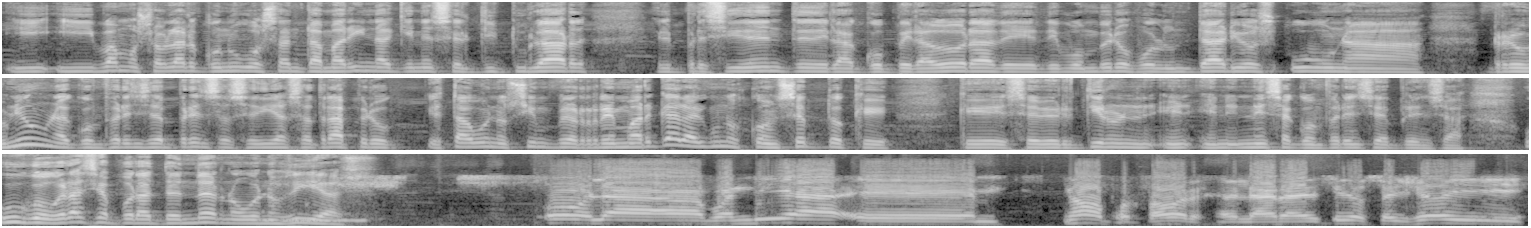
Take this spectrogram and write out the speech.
Y, vamos a hablar con Hugo Santamarina, quien es el titular, el presidente de la cooperadora de, bomberos voluntarios. Hubo una reunión, una conferencia de prensa hace días atrás, pero está bueno siempre remarcar algunos conceptos que, que se vertieron en, esa conferencia de prensa. Hugo, gracias por atendernos, buenos días. Hola, buen día. Eh, no, por favor, el agradecido soy yo y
